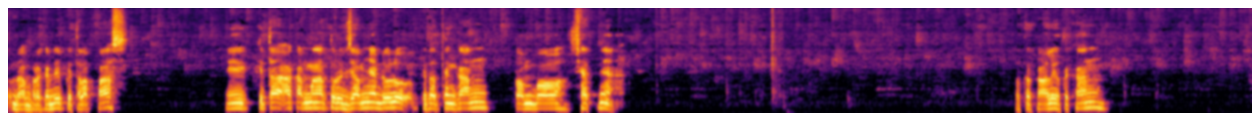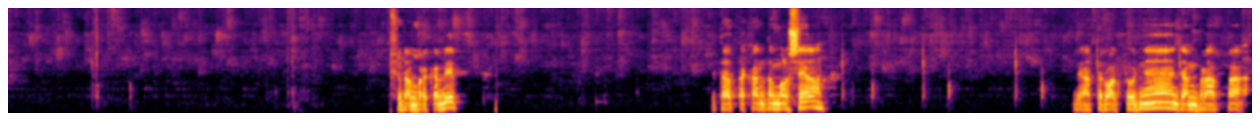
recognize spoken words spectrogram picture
Udah berkedip kita lepas. Ini kita akan mengatur jamnya dulu. Kita tekan tombol setnya. Satu kali tekan sudah berkedip. Kita tekan tombol sel. Diatur waktunya jam berapa?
